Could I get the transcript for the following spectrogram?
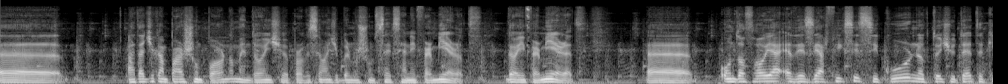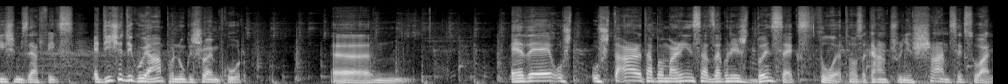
ë ata që kanë parë shumë porno mendojnë që profesionet që bëjnë më shumë seks janë infermierët, do infermierët. ë uh, Unë do thoja edhe zjarrfikësit sikur në këtë qytet të kishim zjarrfikës. E di që diku janë, por nuk i shohim kurrë. ë uh, Edhe usht, ushtarët apo marinsat zakonisht bëjnë seks, thuhet, ose kanë kështu një sharm seksual.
